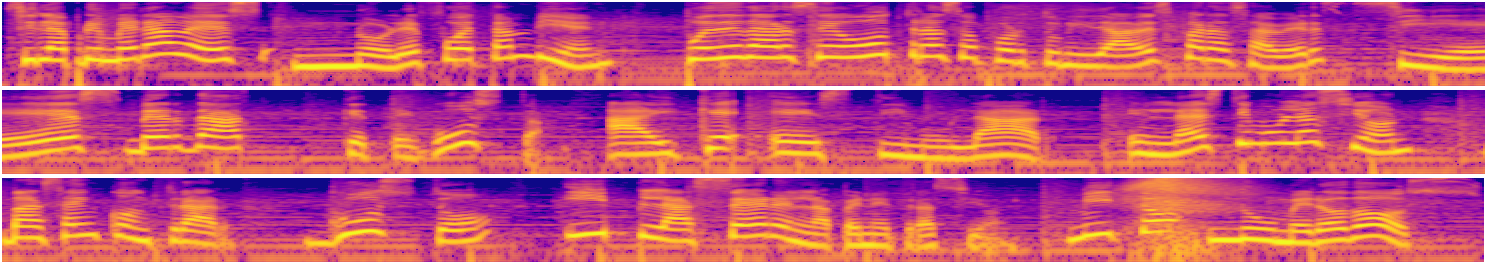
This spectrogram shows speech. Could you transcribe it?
Si la primera vez no le fue tan bien, puede darse otras oportunidades para saber si es verdad que te gusta. Hay que estimular. En la estimulación vas a encontrar gusto y placer en la penetración. Mito número 2.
